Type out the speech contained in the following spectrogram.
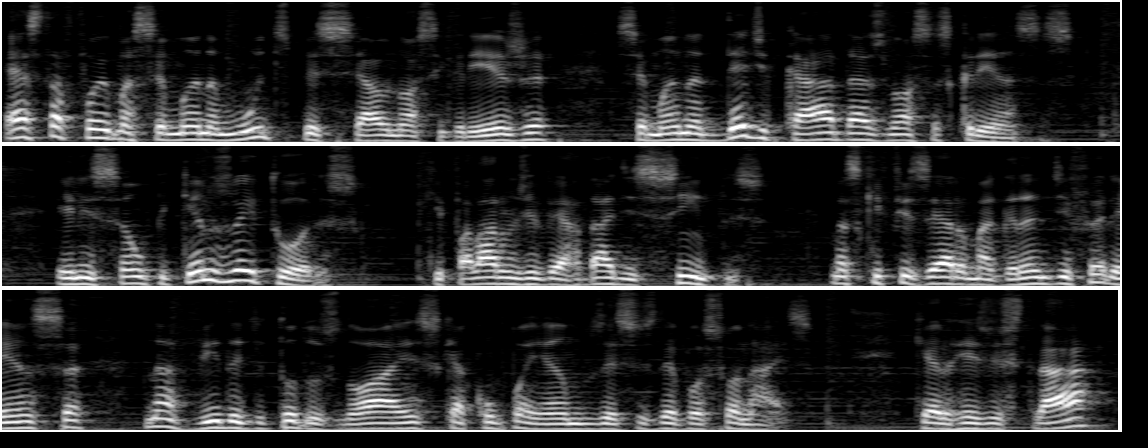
Esta foi uma semana muito especial em nossa igreja, semana dedicada às nossas crianças. Eles são pequenos leitores que falaram de verdades simples mas que fizeram uma grande diferença na vida de todos nós que acompanhamos esses devocionais. Quero registrar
